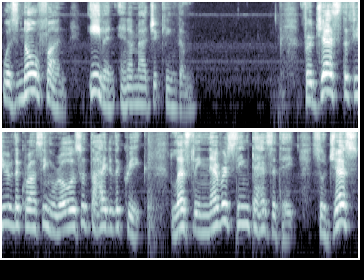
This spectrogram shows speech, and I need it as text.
was no fun, even in a magic kingdom. For Jess, the fear of the crossing rose with the height of the creek. Leslie never seemed to hesitate, so Jess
